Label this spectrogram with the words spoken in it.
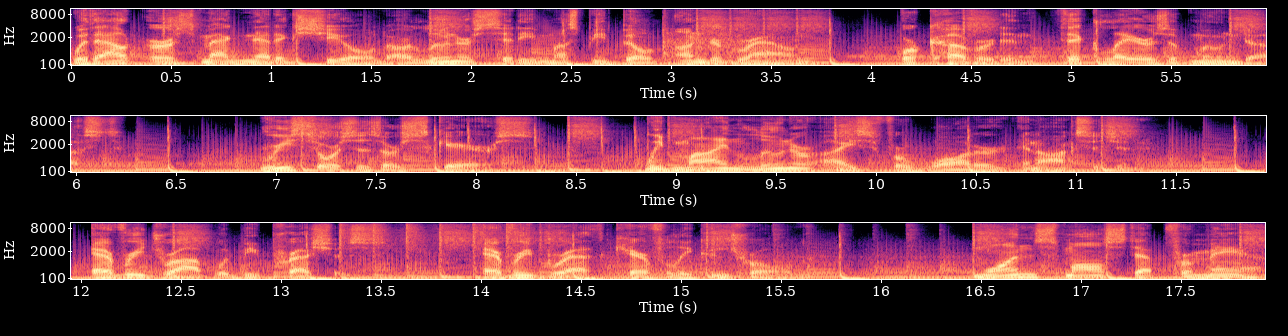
Without Earth's magnetic shield, our lunar city must be built underground or covered in thick layers of moon dust. Resources are scarce. We'd mine lunar ice for water and oxygen. Every drop would be precious, every breath carefully controlled. One small step for man,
